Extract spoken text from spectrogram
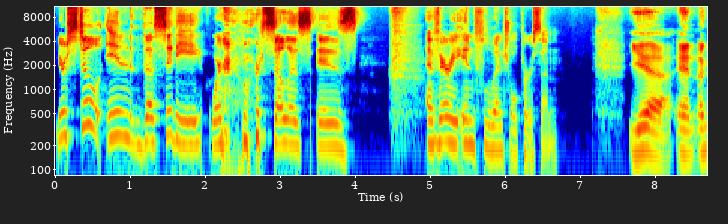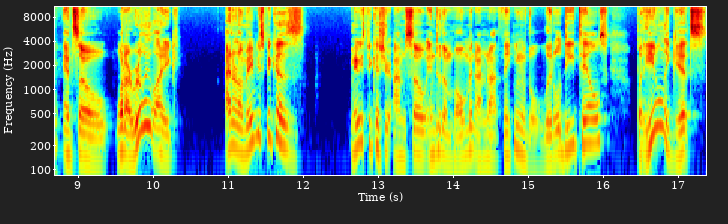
you're still in the city where Marcellus is a very influential person. Yeah, and uh, and so what I really like, I don't know, maybe it's because maybe it's because I'm so into the moment, I'm not thinking of the little details, but he only gets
